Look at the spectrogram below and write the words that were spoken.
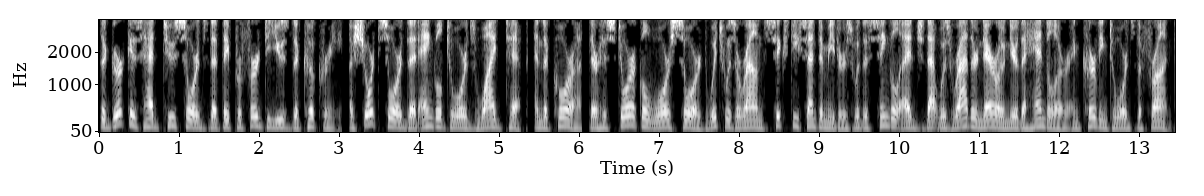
The Gurkhas had two swords that they preferred to use the kukri, a short sword that angled towards wide tip, and the kora, their historical war sword which was around 60 cm with a single edge that was rather narrow near the handler and curving towards the front.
